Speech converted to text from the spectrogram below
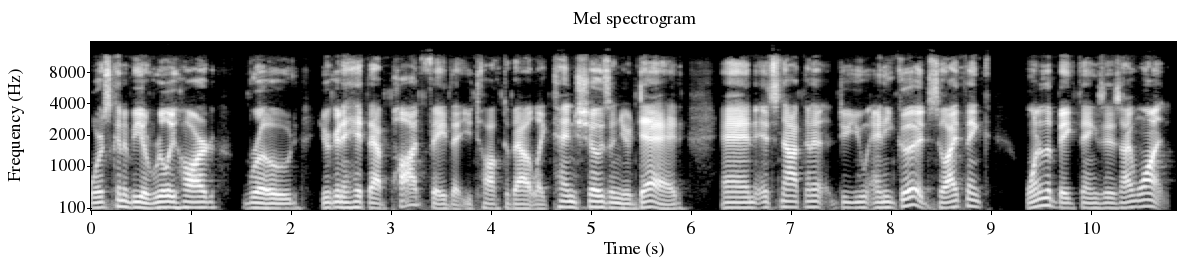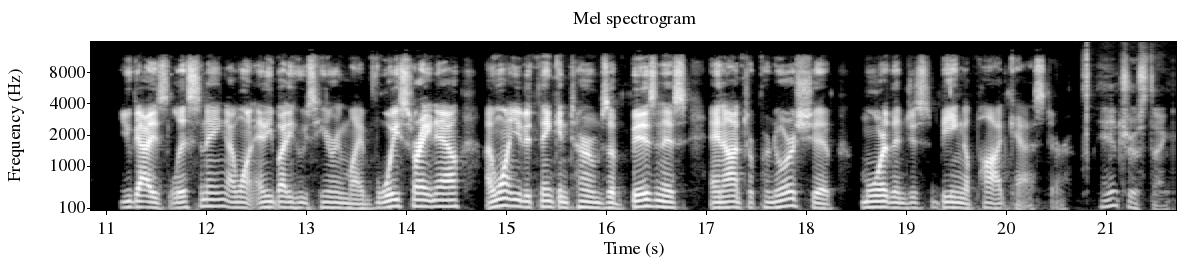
or it's going to be a really hard road. You're going to hit that pod fade that you talked about, like 10 shows and you're dead, and it's not going to do you any good. So I think one of the big things is I want you guys listening, I want anybody who's hearing my voice right now, I want you to think in terms of business and entrepreneurship more than just being a podcaster. Interesting.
